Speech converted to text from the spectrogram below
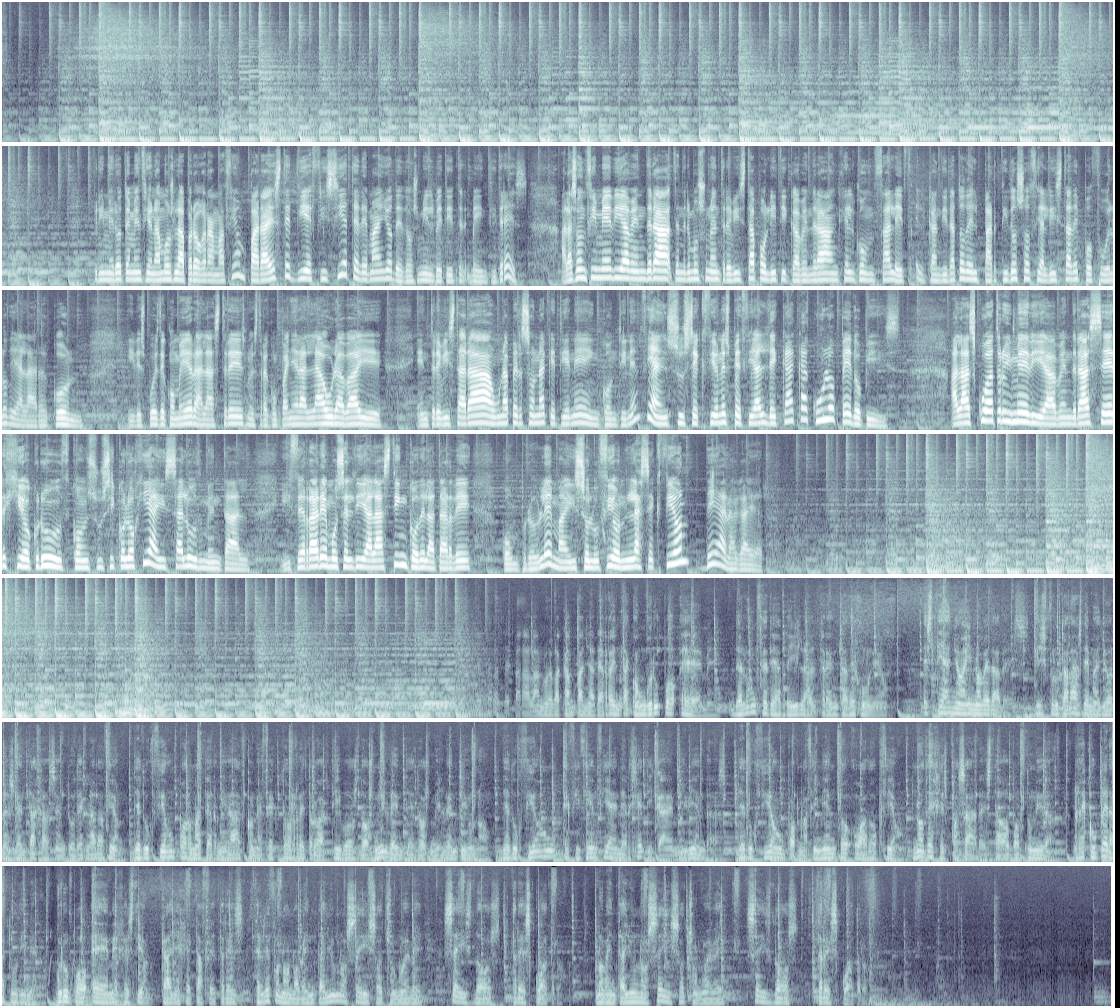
Primero te mencionamos la programación para este 17 de mayo de 2023. A las once y media vendrá, tendremos una entrevista política. Vendrá Ángel González, el candidato del Partido Socialista de Pozuelo de Alarcón. Y después de comer, a las 3, nuestra compañera Laura Valle entrevistará a una persona que tiene incontinencia en su sección especial de caca, culo, pedopis. A las cuatro y media vendrá Sergio Cruz con su psicología y salud mental. Y cerraremos el día a las 5 de la tarde con problema y solución, la sección de Ana Gaer. Prepárate para la nueva campaña de renta con Grupo EM, del 11 de abril al 30 de junio. Este año hay novedades. Disfrutarás de mayores ventajas en tu declaración. Deducción por maternidad con efectos retroactivos 2020-2021. Deducción eficiencia energética en viviendas. Deducción por nacimiento o adopción. No dejes pasar esta oportunidad. Recupera tu dinero. Grupo EM Gestión, calle Getafe 3, teléfono 91 689 6234. 91 689 6234.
